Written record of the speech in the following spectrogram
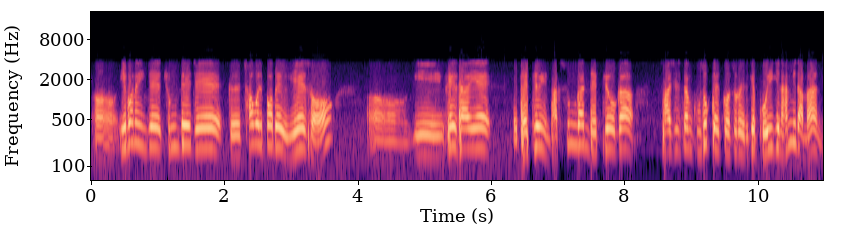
어, 이번에 이제 중대재해 그 처벌법에 의해서 어, 이 회사의 대표인 박순관 대표가 사실상 구속될 것으로 이렇게 보이긴 합니다만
